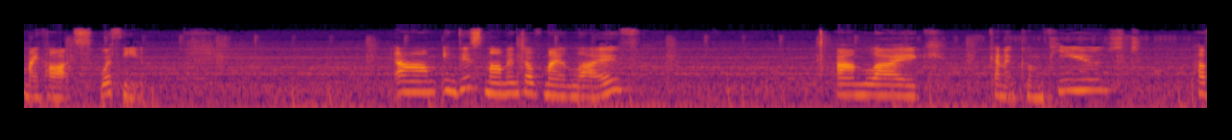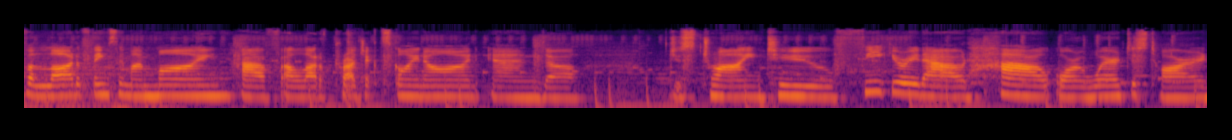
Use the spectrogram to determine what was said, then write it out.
my thoughts with you. Um, in this moment of my life, I'm like kind of confused have a lot of things in my mind, have a lot of projects going on, and uh, just trying to figure it out how or where to start.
